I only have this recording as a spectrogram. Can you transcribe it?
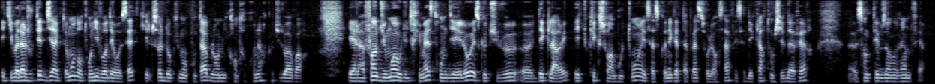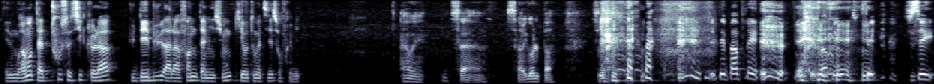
et qui va l'ajouter directement dans ton livre des recettes, qui est le seul document comptable en micro-entrepreneur que tu dois avoir. Et à la fin du mois ou du trimestre, on dit hello, est-ce que tu veux déclarer? Et tu cliques sur un bouton et ça se connecte à ta place sur l'URSAF et ça déclare ton chiffre d'affaires sans que tu aies besoin de rien de faire. Et donc vraiment, tu as tout ce cycle-là du début à la fin de ta mission qui est automatisé sur Freebie. Ah oui, ça, ça rigole pas. J'étais pas prêt. Pas prêt. Tu, sais,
